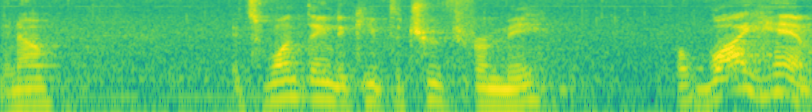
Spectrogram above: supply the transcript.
You know, it's one thing to keep the truth from me, but why him?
